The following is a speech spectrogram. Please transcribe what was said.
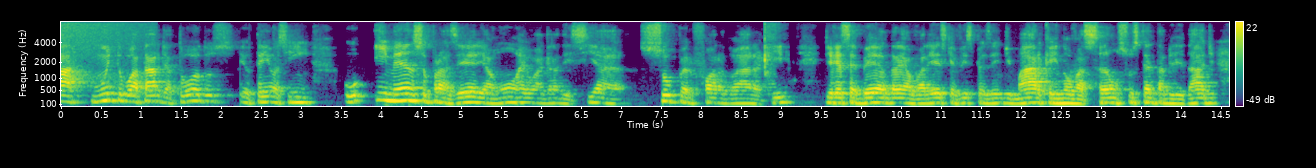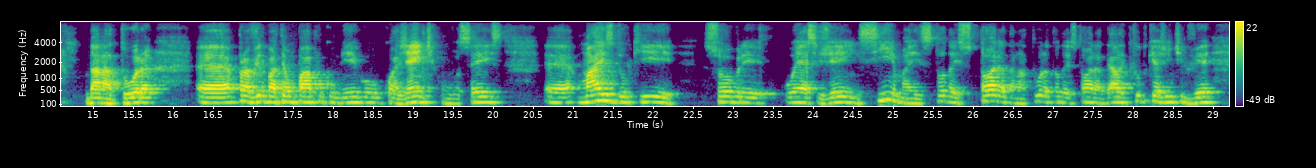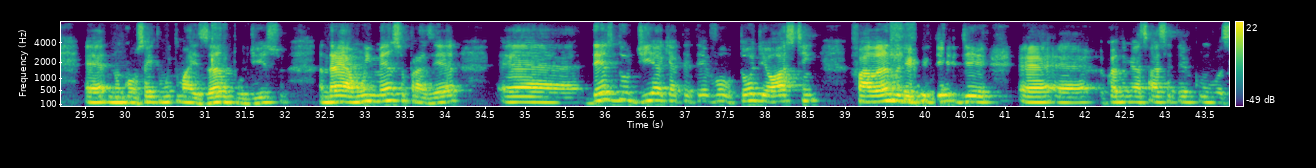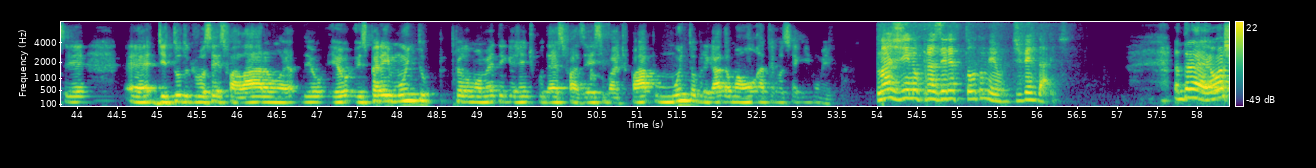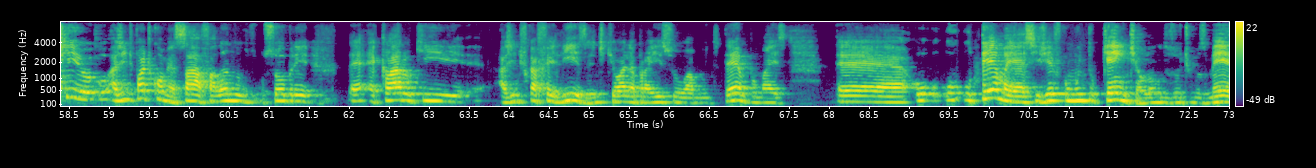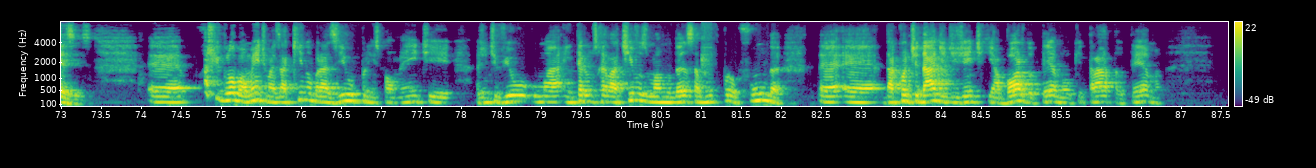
Olá, muito boa tarde a todos. Eu tenho assim o imenso prazer e a honra, eu agradecia super fora do ar aqui, de receber André Alvarez, que é vice-presidente de marca, inovação, sustentabilidade da Natura, é, para vir bater um papo comigo, com a gente, com vocês, é, mais do que sobre o ESG em si, mas toda a história da Natura, toda a história dela e tudo que a gente vê é, num conceito muito mais amplo disso. André, é um imenso prazer. É, desde o dia que a TT voltou de Austin, falando de, de, de é, é, quando minha sócia teve com você, é, de tudo que vocês falaram, é, eu, eu, eu esperei muito pelo momento em que a gente pudesse fazer esse bate-papo. Muito obrigado, é uma honra ter você aqui comigo. Imagina, o prazer é todo meu, de verdade. André, eu acho que a gente pode começar falando sobre. É, é claro que a gente fica feliz, a gente que olha para isso há muito tempo, mas é, o, o, o, tema ESG ficou muito quente ao longo dos últimos meses. É, acho que globalmente, mas aqui no Brasil, principalmente, a gente viu uma, em termos relativos, uma mudança muito profunda é, é, da quantidade de gente que aborda o tema ou que trata o tema.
